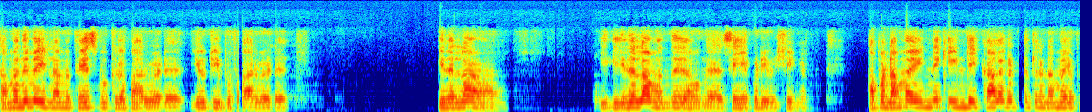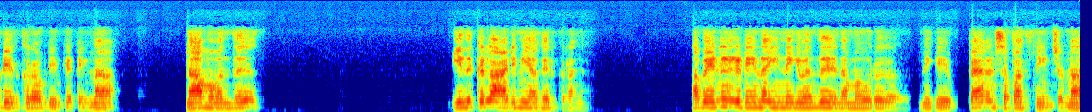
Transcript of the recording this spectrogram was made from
சம்மந்தமே இல்லாம ஃபேஸ்புக்ல ஃபார்வேர்டு யூடியூப் ஃபார்வேர்டு இதெல்லாம் இதெல்லாம் வந்து அவங்க செய்யக்கூடிய விஷயங்கள். அப்ப நம்ம இன்னைக்கு இன்றைய காலகட்டத்துல நம்ம எப்படி இருக்கிறோம் அப்படின்னு கேட்டீங்கன்னா நாம வந்து இதுக்கெல்லாம் அடிமையாக இருக்கிறாங்க. அப்ப என்னன்னு கேட்டீங்கன்னா இன்னைக்கு வந்து நம்ம ஒரு இன்னைக்கு பேரண்ட்ஸை பார்த்துட்டீங்கன்னு சொன்னா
